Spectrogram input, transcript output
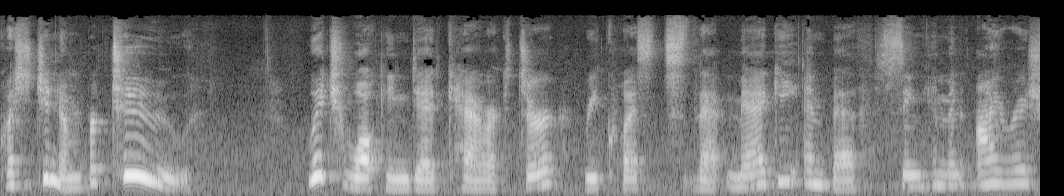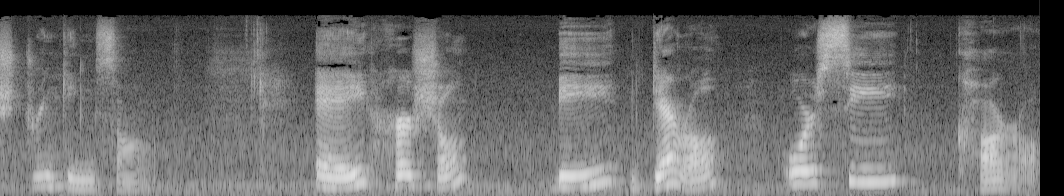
Question number two. Which Walking Dead character requests that Maggie and Beth sing him an Irish drinking song? A. Hershel, B. Daryl, or C. Carl?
